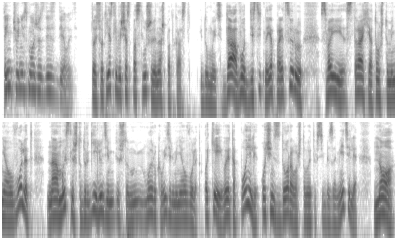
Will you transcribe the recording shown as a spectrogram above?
ты ничего не сможешь здесь сделать. То есть вот если вы сейчас послушали наш подкаст и думаете, да, вот действительно я проецирую свои страхи о том, что меня уволят, на мысли, что другие люди, что мой руководитель меня уволят. Окей, вы это поняли, очень здорово, что вы это в себе заметили, но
